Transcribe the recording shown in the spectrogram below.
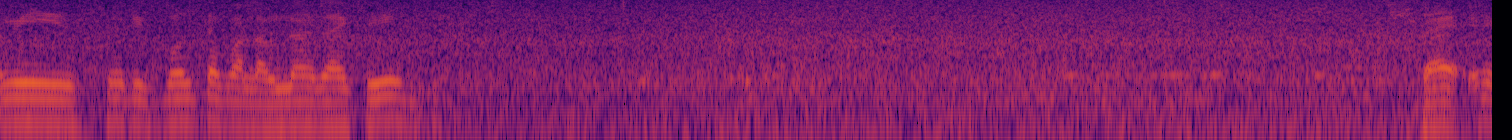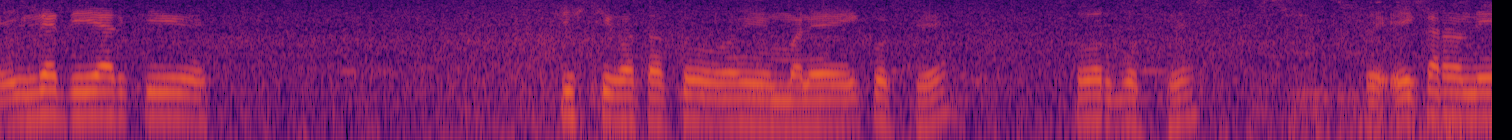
আমি সঠিক বলতে পারলাম না যা কি। এগুলা দিয়ে আর কি সৃষ্টিকতা তো মানে ই করছে, তোর করছে। তো এই কারণে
